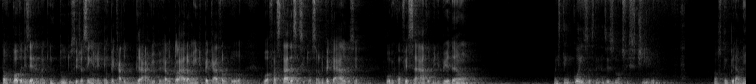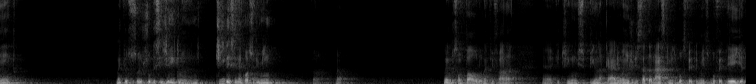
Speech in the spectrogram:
Então, volto a dizer, não é que em tudo seja assim, a gente tem pecado grave, um pecado claramente pecado, falo, vou, vou afastar dessa situação de pecado, desse, vou me confessar, vou pedir perdão. Mas tem coisas, né? às vezes o nosso estilo, nosso temperamento, não é que eu sou, eu sou desse jeito, me tira esse negócio de mim. Falo, não. Lembra São Paulo, né, que fala é, que tinha um espinho na carne, um anjo de Satanás que me esbofeteia.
